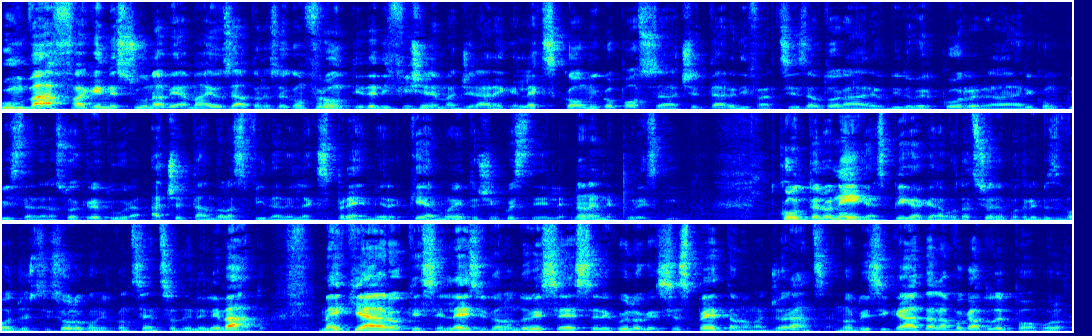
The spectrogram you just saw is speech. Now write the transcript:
Un vaffa che nessuno aveva mai usato nei suoi confronti ed è difficile immaginare che l'ex comico possa accettare di farsi esautorare o di dover correre alla riconquista della sua creatura accettando la sfida dell'ex premier che al Movimento 5 Stelle non è neppure iscritto. Conte lo nega spiega che la votazione potrebbe svolgersi solo con il consenso dell'elevato, ma è chiaro che se l'esito non dovesse essere quello che si aspetta, una maggioranza non risicata, l'avvocato del popolo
